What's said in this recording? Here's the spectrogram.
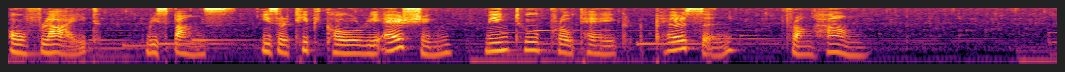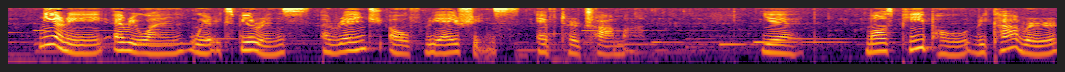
or flight response is a typical reaction meant to protect a person from harm. Nearly everyone will experience a range of reactions after trauma. Yet, most people recover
